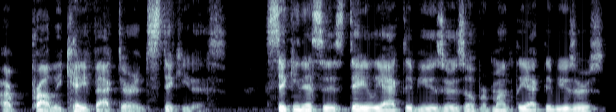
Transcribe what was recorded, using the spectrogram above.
are probably k factor and stickiness. Stickiness is daily active users over monthly active users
